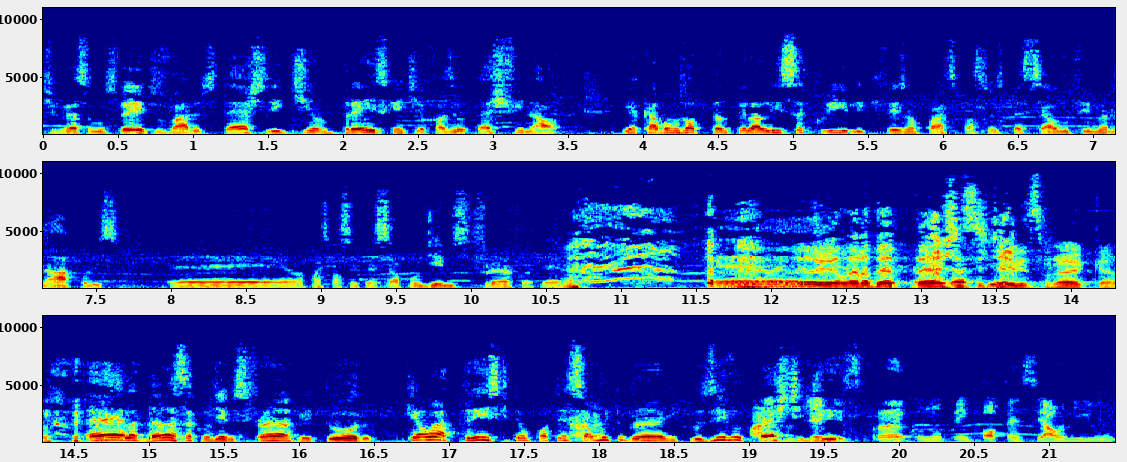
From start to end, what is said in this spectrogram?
tivéssemos feito vários testes e tinham três que a gente ia fazer o teste final. E acabamos optando pela Lisa Creeley, que fez uma participação especial no filme Anápolis. É, uma participação especial com o James Franco até. A galera detesta esse James Franco, cara. É, ela dança com o James Franco e tudo. Que é uma atriz que tem um potencial Cara, muito grande. Inclusive o Mas teste o de. James Franco não tem potencial nenhum.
